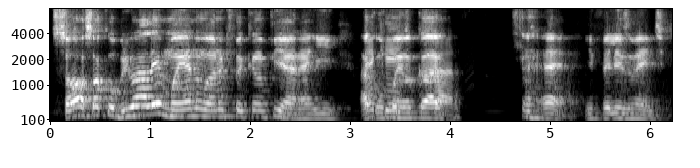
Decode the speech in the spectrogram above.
só, só cobriu a Alemanha no ano que foi campeã, né? E é acompanhou, claro. é, infelizmente.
